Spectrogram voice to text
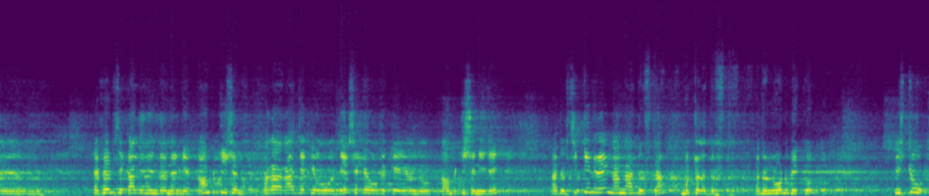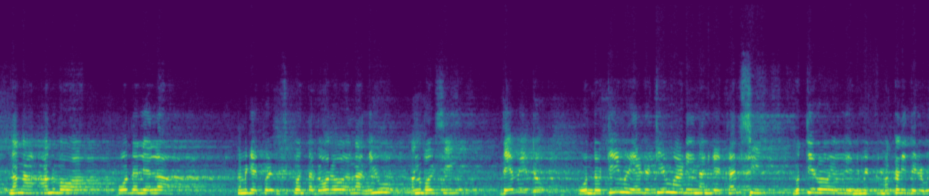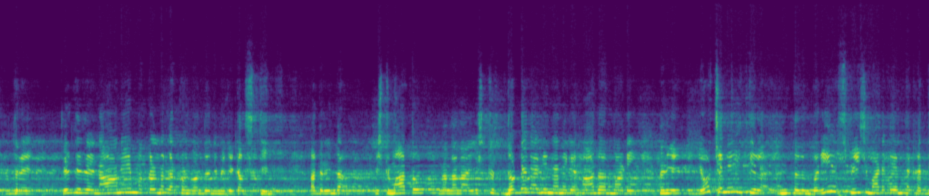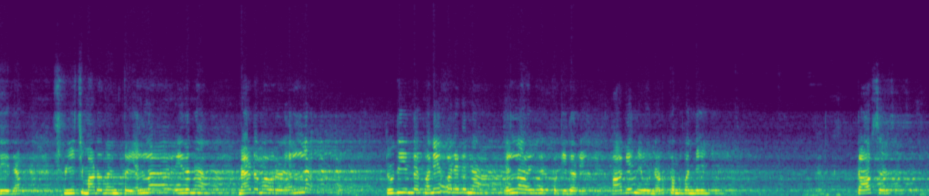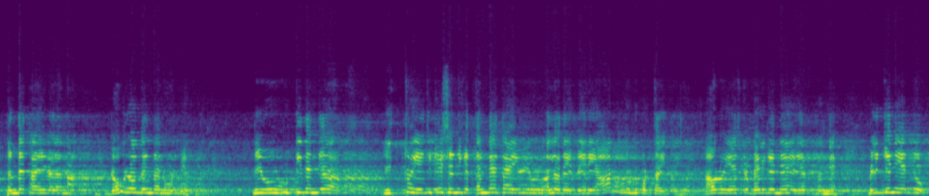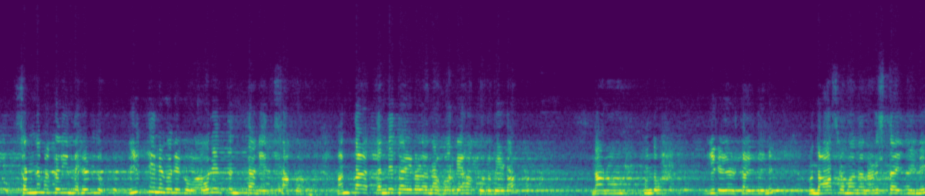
ಎಫ್ ಎಂ ಸಿ ಕಾಲೇಜಿಂದ ನನಗೆ ಕಾಂಪಿಟೀಷನು ಹೊರ ರಾಜ್ಯಕ್ಕೆ ಹೋ ದೇಶಕ್ಕೆ ಹೋಗೋಕ್ಕೆ ಒಂದು ಕಾಂಪಿಟೀಷನ್ ಇದೆ. ಅದು ಸಿಕ್ಕಿದರೆ ನನ್ನ ಅದೃಷ್ಟ, ಮಕ್ಕಳ ಅದೃಷ್ಟ. ಅದು ನೋಡಬೇಕು. ಇಷ್ಟು ನನ್ನ ಅನುಭವ ಹೋದಲ್ಲಿ ಎಲ್ಲ ನಮಗೆ ಸಿಕ್ಕುವಂಥ ಗೌರವವನ್ನು ನೀವು ಅನುಭವಿಸಿ. ದಯವಿಟ್ಟು ಒಂದು ಟೀಮ್, ಎರಡು ಟೀಮ್ ಮಾಡಿ ನನಗೆ ಕರೆಸಿ. ಗೊತ್ತಿರೋ ಇಲ್ಲಿ ನಿಮಗೆ ಮಕ್ಕಳಿದ್ದಿರೋ ಇದ್ದರೆ ತಿಳಿದಿದ್ರೆ ನಾನೇ ಮಕ್ಕಳನ್ನ ಕರ್ಕೊಂಡು ಬಂದು ನಿಮಗೆ ಕಲಿಸ್ತೀನಿ. ಅದರಿಂದ ಇಷ್ಟು ಮಾತು, ನನ್ನನ್ನು ಇಷ್ಟು ದೊಡ್ಡದಾಗಿ ನನಗೆ ಆಧಾರ್ ಮಾಡಿ. ನನಗೆ ಯೋಚನೆ ಇತ್ತಿಲ್ಲ. ಇಂಥದನ್ನು ಬರೀ ಸ್ಪೀಚ್ ಮಾಡೋಕ್ಕೆ ಅಂತ ಕದ್ದೀರ ಸ್ಪೀಚ್ ಮಾಡೋದಂತ ಎಲ್ಲ ಇದನ್ನು ಮೇಡಮ್ ಅವರು ಎಲ್ಲ ತುದಿಯಿಂದ ಕೊನೆಯವರೆಗಿನ ಎಲ್ಲ ಹೇಳಿಕೊಟ್ಟಿದ್ದಾರೆ. ಹಾಗೆ ನೀವು ನಡ್ಕೊಂಡು ಬನ್ನಿ. ಕ್ಲಾಸ್ ತಂದೆ ತಾಯಿಗಳನ್ನು ಗೌರವದಿಂದ ನೋಡಬೇಕು. ನೀವು ಹುಟ್ಟಿದಂದ ಇಷ್ಟು ಎಜುಕೇಷನ್ನಿಗೆ ತಂದೆ ತಾಯಿ ಅಲ್ಲದೆ ಬೇರೆ ಯಾರೂ ದುಡ್ಡು ಕೊಡ್ತಾ ಇತ್ತಿಲ್ಲ ಅವರು ಎಷ್ಟು ಬೆಳಗ್ಗೆನೇ ಬನ್ನೆ. ಬೆಳಿಗ್ಗೆನೇ ಎದ್ದು ಸಣ್ಣ ಮಕ್ಕಳಿಂದ ಹಿಡಿದು ಇವತ್ತಿನವರೆಗೂ ಅವರೇ ತಾನೇ ಸಾಕೋದು. ಅಂಥ ತಂದೆ ತಾಯಿಗಳನ್ನು ಹೊರಗೆ ಹಾಕೋದು ಬೇಡ. ನಾನು ಒಂದು ಈಗ ಹೇಳ್ತಾ ಇದ್ದೀನಿ, ಒಂದು ಆಶ್ರಮನ ನಡೆಸ್ತಾ ಇದ್ದೀನಿ.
